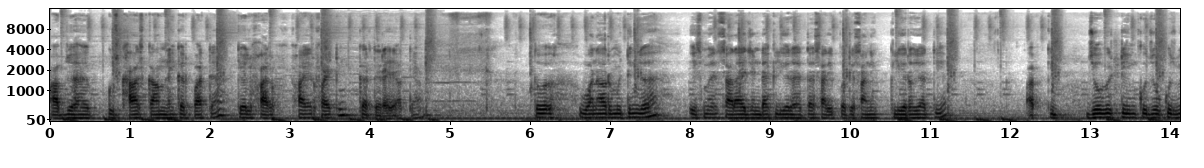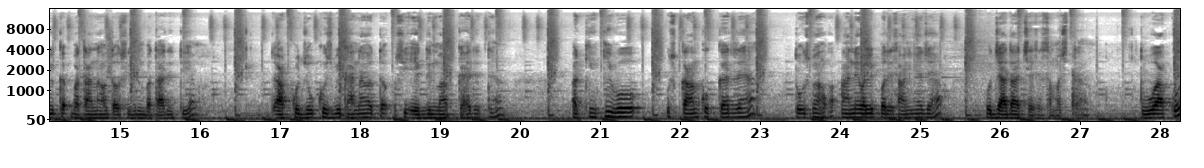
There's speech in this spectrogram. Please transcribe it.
आप जो है, कुछ खास काम नहीं कर पाते हैं, केवल फायर फायर फाइटिंग करते रह जाते हैं। तो वन आवर मीटिंग जो है, इसमें सारा एजेंडा क्लियर रहता है, सारी परेशानी क्लियर हो जाती है। आपकी जो भी टीम को जो कुछ भी बताना होता है, उसी दिन बता देती है। आपको जो कुछ भी कहना होता है, उसी एक दिन में आप कह देते हैं। और क्योंकि वो उस काम को कर रहे हैं तो उसमें आने वाली परेशानियाँ जो है, वो ज़्यादा अच्छे से समझता है। तो वो आपको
